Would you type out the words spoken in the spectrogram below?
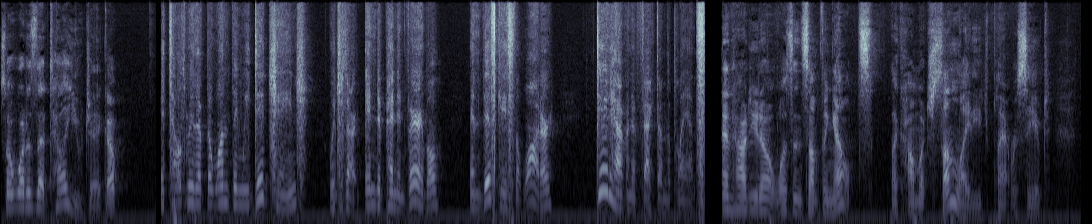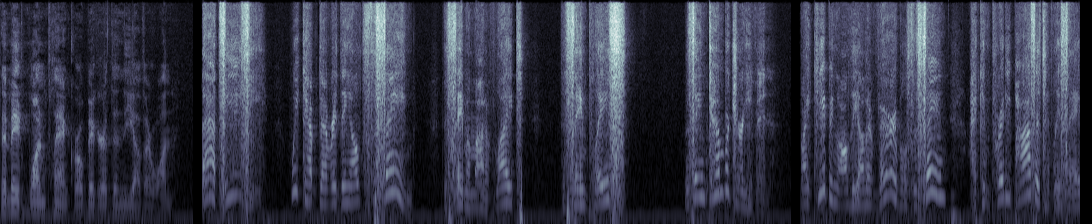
So what does that tell you, Jacob? It tells me that the one thing we did change, which is our independent variable, in this case the water, did have an effect on the plants. And how do you know it wasn't something else, like how much sunlight each plant received, that made one plant grow bigger than the other one? That's easy. We kept everything else the same. The same amount of light, the same place, the same temperature even. By keeping all the other variables the same, I can pretty positively say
